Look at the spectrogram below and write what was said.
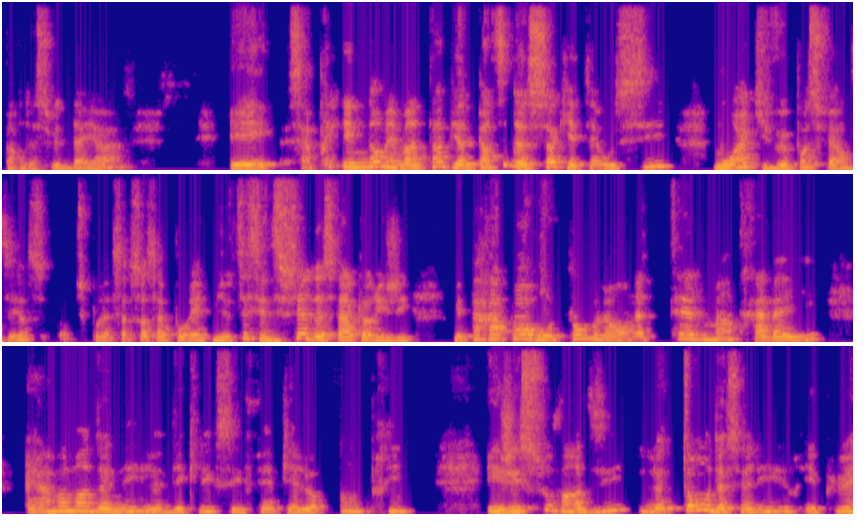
par la suite d'ailleurs. Et ça a pris énormément de temps. Puis il y a une partie de ça qui était aussi moi qui ne veux pas se faire dire ça, ça, ça pourrait être mieux. Tu sais, c'est difficile de se faire corriger. Mais par rapport au ton, là, on a tellement travaillé. Et à un moment donné, le déclic s'est fait, puis elle a compris. Et j'ai souvent dit, le ton de ce livre est plus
